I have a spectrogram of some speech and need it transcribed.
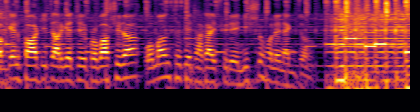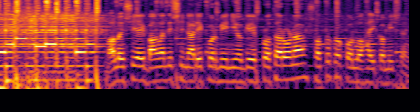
অজ্ঞান পার্টি টার্গেটে প্রবাসীরা ওমান থেকে ঢাকায় ফিরে নিঃস্ব হলেন একজন। মালয়েশিয়ায় বাংলাদেশি নারী কর্মী নিয়োগে প্রতারণা, সতর্ক করল হাইকমিশন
